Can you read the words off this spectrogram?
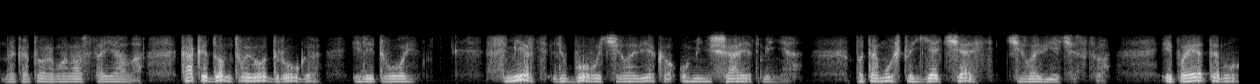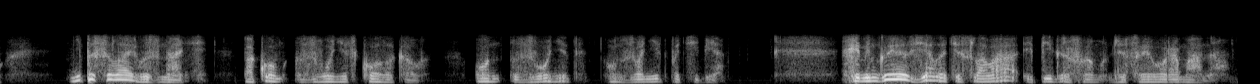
на котором она стояла, как и дом твоего друга или твой. Смерть любого человека уменьшает меня, потому что я часть человечества, и поэтому не посылай узнать, по ком звонит колокол. Он звонит, он звонит по тебе. Хемингуэй взял эти слова эпиграфом для своего романа –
